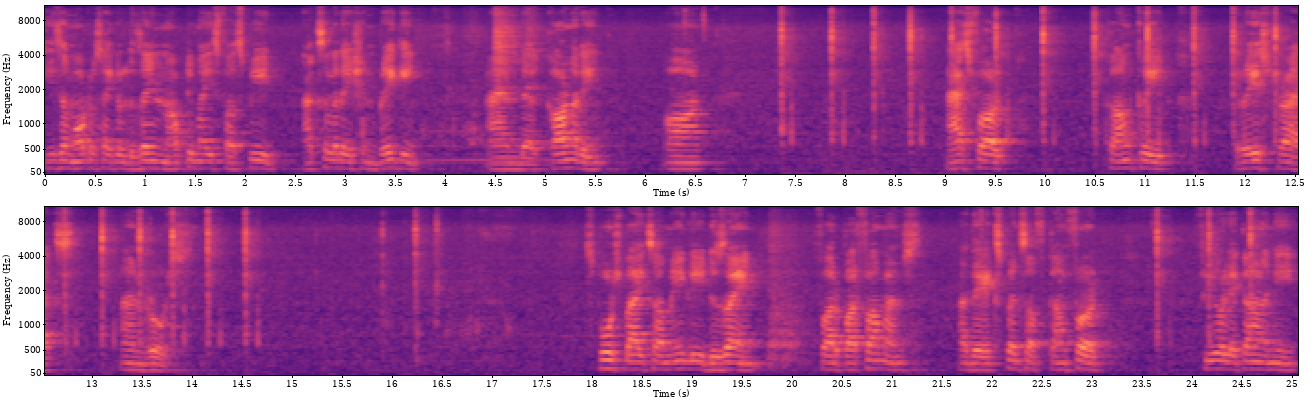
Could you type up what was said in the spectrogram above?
is a motorcycle designed and optimized for speed, acceleration, braking, and uh, cornering on asphalt, concrete, race tracks, and roads. Sports bikes are mainly designed for performance at the expense of comfort, fuel economy,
